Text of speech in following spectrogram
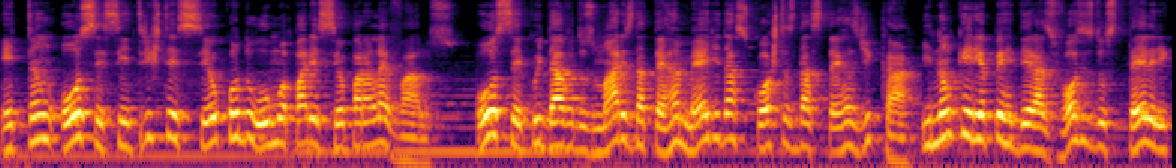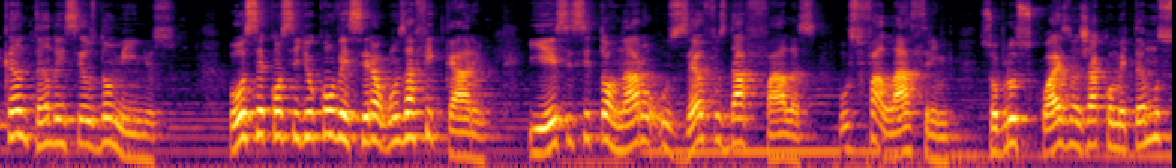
então Osse se entristeceu quando Ulmo apareceu para levá-los. Osse cuidava dos mares da Terra-média e das costas das terras de Cá, e não queria perder as vozes dos Teleri cantando em seus domínios. Osse conseguiu convencer alguns a ficarem, e esses se tornaram os Elfos da Falas, os Falathrim, sobre os quais nós já comentamos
